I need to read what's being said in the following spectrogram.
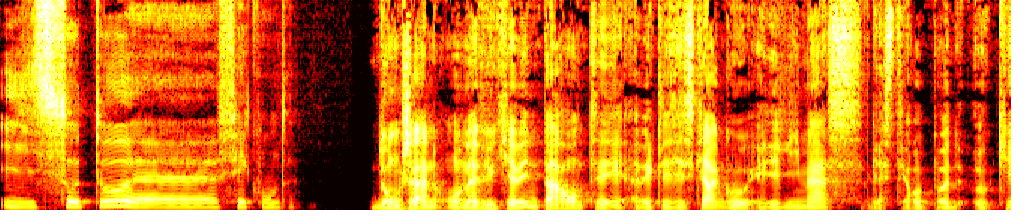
ils s'auto-fécondent. Donc Jeanne, on a vu qu'il y avait une parenté avec les escargots et les limaces gastéropodes, ok.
